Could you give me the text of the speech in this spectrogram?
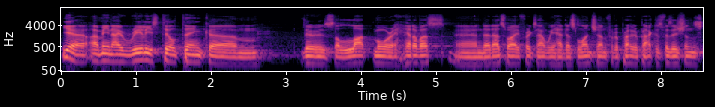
yeah, I mean, I really still think um, there's a lot more ahead of us, and uh, that's why, for example, we had this luncheon for the private practice physicians.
